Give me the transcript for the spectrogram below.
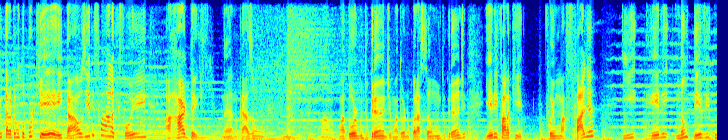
o cara perguntou por quê e tal, e ele fala que foi a heartache, né, no caso, um, um uma, dor muito grande, uma dor no coração muito grande. E ele fala que foi uma falha e ele não teve o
